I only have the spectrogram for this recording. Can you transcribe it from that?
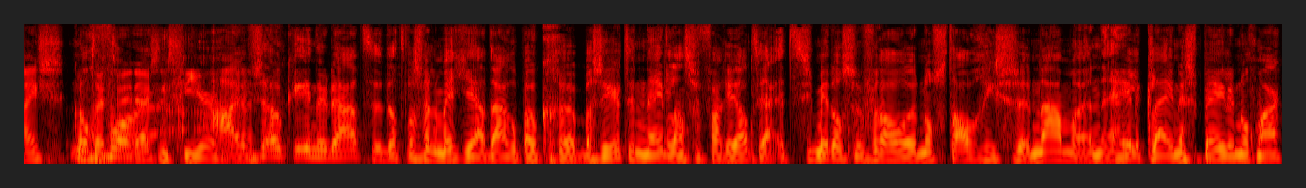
Hives. Komt nog uit voor 2004. ja. Hives ook inderdaad. Dat was wel een beetje ja, daarop ook gebaseerd. Een Nederlandse variant. Ja, het is inmiddels vooral een nostalgische naam. Een hele kleine speler nog maar.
